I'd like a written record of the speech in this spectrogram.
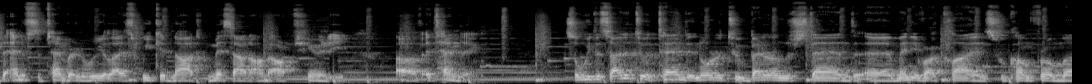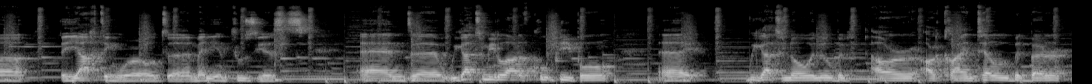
the end of September and realized we could not miss out on the opportunity of attending. So we decided to attend in order to better understand uh, many of our clients who come from uh, the yachting world, uh, many enthusiasts and uh, we got to meet a lot of cool people. Uh, we got to know a little bit our our clientele a little bit better,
